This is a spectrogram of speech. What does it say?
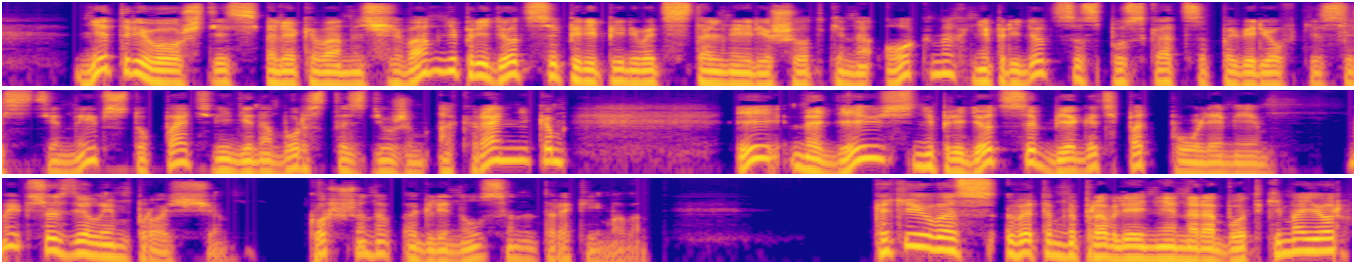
— Не тревожьтесь, Олег Иванович, вам не придется перепиливать стальные решетки на окнах, не придется спускаться по веревке со стены, вступать в единоборство с дюжим охранником и, надеюсь, не придется бегать под пулями. Мы все сделаем проще. Коршунов оглянулся на Трофимова. «Какие у вас в этом направлении наработки, майор?»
